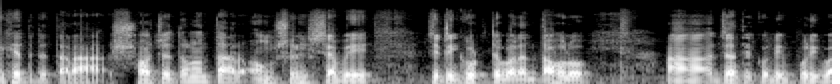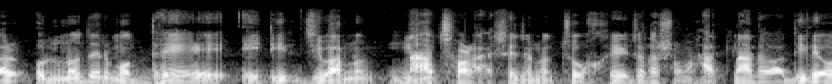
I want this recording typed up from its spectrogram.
এক্ষেত্রে তারা সচেতনতার অংশ হিসাবে যেটি করতে পারেন তা হলো যাতে করে পরিবার অন্যদের মধ্যে এটির জীবাণু না ছড়ায়। সেজন্য চোখে যথাসময় হাত না দেওয়া, দিলেও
